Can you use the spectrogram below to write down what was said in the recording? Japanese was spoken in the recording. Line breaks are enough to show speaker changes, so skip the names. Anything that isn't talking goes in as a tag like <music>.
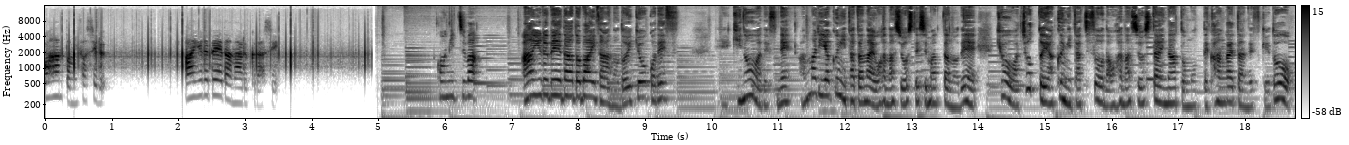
ご飯と味噌汁。アーユルベーダのある暮らし。こんにちは。アーユルベーダアドバイザーの土井京子です、えー昨日はですねあんまり役に立たないお話をしてしまったので今日はちょっと役に立ちそうなお話をしたいなと思って考えたんですけど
